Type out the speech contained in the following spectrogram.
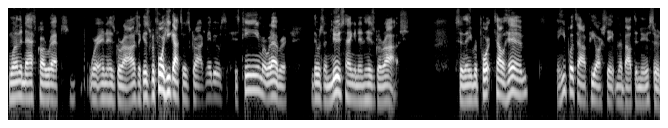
one of the NASCAR reps were in his garage. Like it was before he got to his garage. Maybe it was his team or whatever. There was a noose hanging in his garage. So they report tell him, and he puts out a PR statement about the noose, or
